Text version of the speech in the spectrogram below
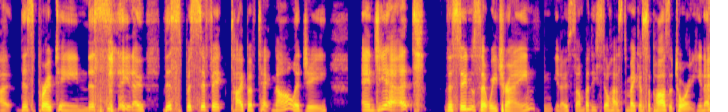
uh, this protein, this, you know, this specific type of technology. And yet, the students that we train, you know, somebody still has to make a suppository, you know.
